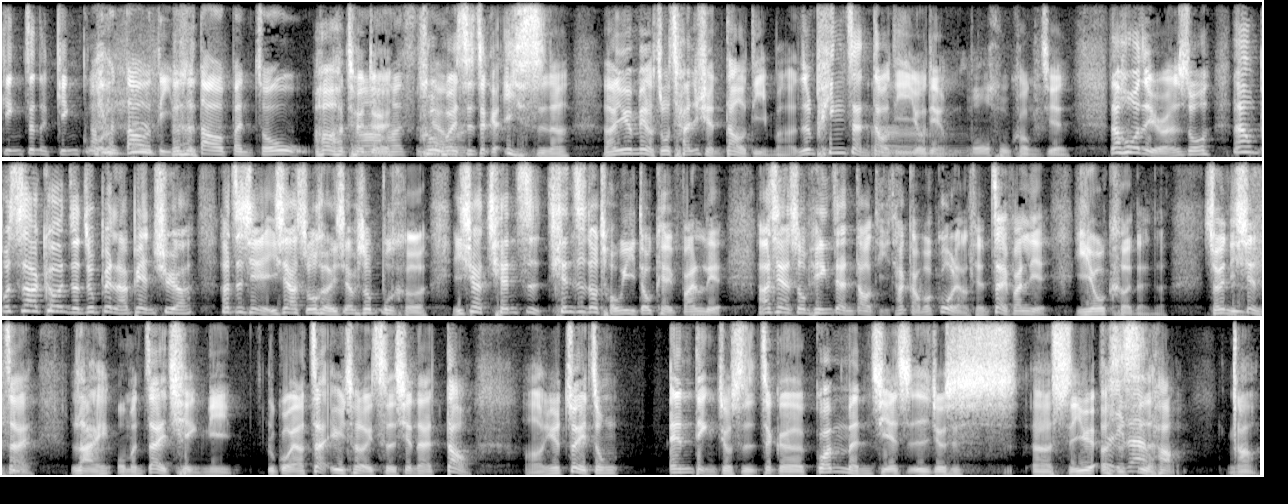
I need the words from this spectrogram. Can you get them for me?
盯真的盯过了，到底是到本周五啊？对对，会不会是这个意思呢？啊，因为没有说参选到底嘛，那拼战到底有点模糊空间。那或者有人说，那不是啊，柯文哲就变来变去啊？他之前也一下说合，一下说不合，一下签字签字都同意都可以翻脸，他现在说拼战到底，他。搞不好过两天再翻脸也有可能的，所以你现在来，我们再请你，如果要再预测一次，现在到啊，因为最终 ending 就是这个关门截止日就是十呃十一月二十四号啊，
